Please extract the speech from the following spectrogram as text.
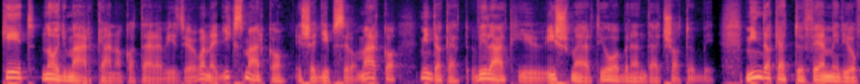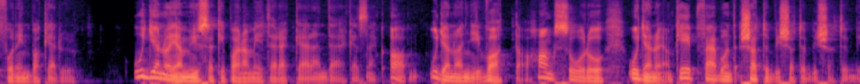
Két nagy márkának a televízió. Van egy X márka és egy Y márka, mind a kettő világhírű, ismert, jól brendelt, stb. Mind a kettő félmillió forintba kerül. Ugyanolyan műszaki paraméterekkel rendelkeznek. A, ugyanannyi watt a hangszóró, ugyanolyan képfelbont, stb. stb. stb.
